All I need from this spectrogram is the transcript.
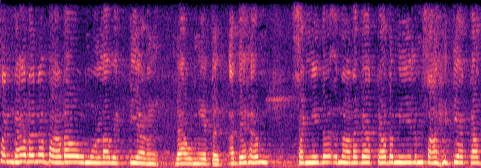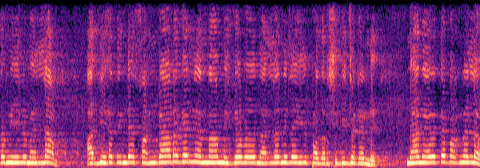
സംഘാടന പാഠവുമുള്ള വ്യക്തിയാണ് രാവുണ്ണേട്ടൻ അദ്ദേഹം സംഗീത നാടക അക്കാദമിയിലും സാഹിത്യ അക്കാദമിയിലും എല്ലാം അദ്ദേഹത്തിന്റെ സംഘാടകൻ എന്ന മികവ് നല്ല നിലയിൽ പ്രദർശിപ്പിച്ചിട്ടുണ്ട്. ഞാൻ നേരത്തെ പറഞ്ഞല്ലോ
